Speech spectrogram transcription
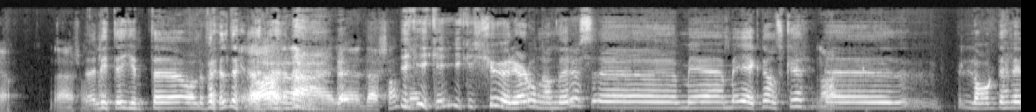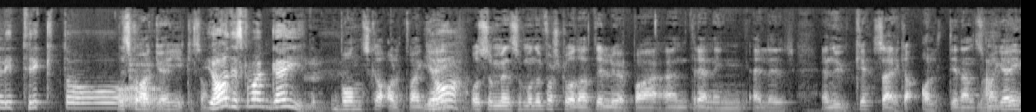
Ja, det er sånn. Litt hint til alle foreldre. Ja, men det er, det er sant. ikke, ikke, ikke kjøre i hjel ungene deres uh, med, med, egne ønsker. Uh, lag det heller litt trygt. Og, det skal være gøy, ikke sant? Ja, det skal være gøy. Bånd skal alt være gøy. Ja. Også, men så må du forstå det at i løpet av en trening eller en uke, så er det ikke alltid den som Nei. er gøy.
